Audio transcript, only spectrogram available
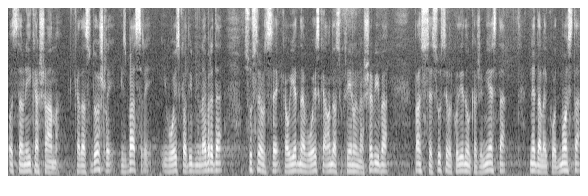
od stavnika Šama. Kada su došli iz Basre i vojska od Ibn Lebreda, susreli se kao jedna vojska, a onda su krenuli na Šebiba, pa su se susreli kod jednog, kaže, mjesta, nedaleko od mosta.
